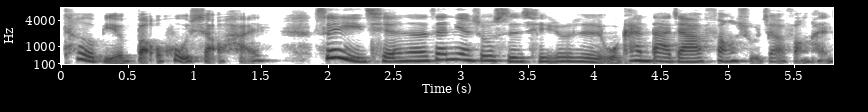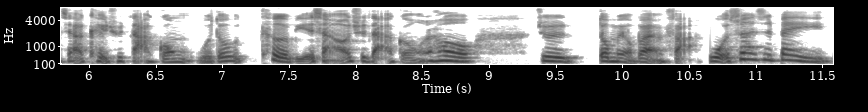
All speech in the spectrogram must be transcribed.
特别保护小孩，所以以前呢，在念书时期，就是我看大家放暑假、放寒假可以去打工，我都特别想要去打工，然后就都没有办法。我算是被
